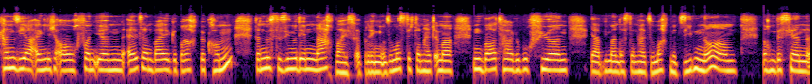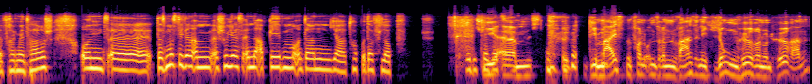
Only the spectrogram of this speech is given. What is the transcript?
kann sie ja eigentlich auch von ihren Eltern beigebracht bekommen. Dann müsste sie nur den Nachweis erbringen. Und so musste ich dann halt immer ein Bordtagebuch führen Jahren, ja, wie man das dann halt so macht mit sieben, ne? noch ein bisschen äh, fragmentarisch. Und äh, das musste ich dann am Schuljahresende abgeben und dann, ja, top oder flop. Die, ähm, die meisten von unseren wahnsinnig jungen Hörerinnen und Hörern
